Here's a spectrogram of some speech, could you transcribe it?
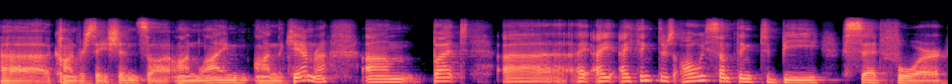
uh, conversations online on the camera. Um, but I, I, think there's always something to be said for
